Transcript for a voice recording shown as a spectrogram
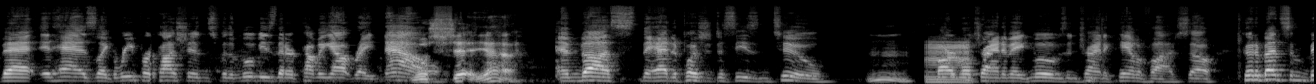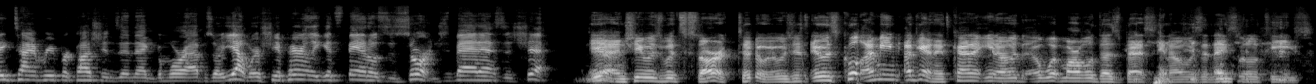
that it has like repercussions for the movies that are coming out right now. Well, shit, yeah. And thus, they had to push it to season two. Mm. Marvel trying to make moves and trying to camouflage. So could have been some big time repercussions in that Gamora episode. Yeah, where she apparently gets Thanos' sword. She's badass as shit. Yeah, and she was with Stark too. It was just, it was cool. I mean, again, it's kind of you know what Marvel does best. You know, it was a nice little tease.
